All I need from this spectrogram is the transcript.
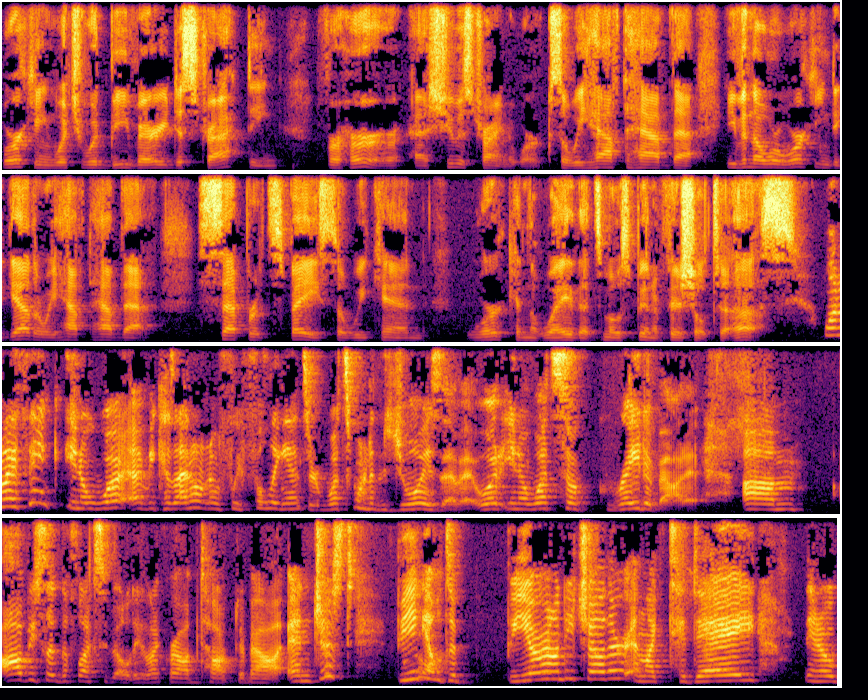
working, which would be very distracting for her as she was trying to work. So we have to have that, even though we're working together, we have to have that separate space so we can work in the way that's most beneficial to us. Well, I think you know what because I don't know if we fully answered what's one of the joys of it. What you know what's so great about it? Um, obviously, the flexibility, like Rob talked about, and just being able to be around each other. And like today, you know,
